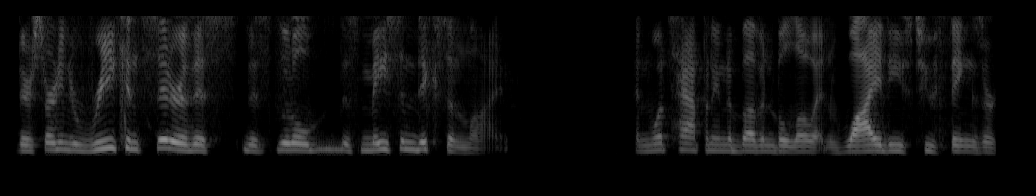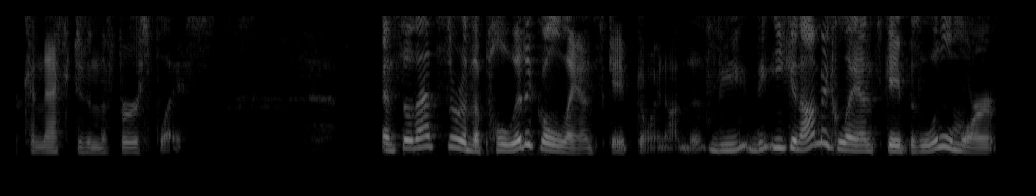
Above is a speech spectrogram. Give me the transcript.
They're starting to reconsider this this little this mason-dixon line and what's happening above and below it and why these two things are connected in the first place. And so that's sort of the political landscape going on. The, the, the economic landscape is a little more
